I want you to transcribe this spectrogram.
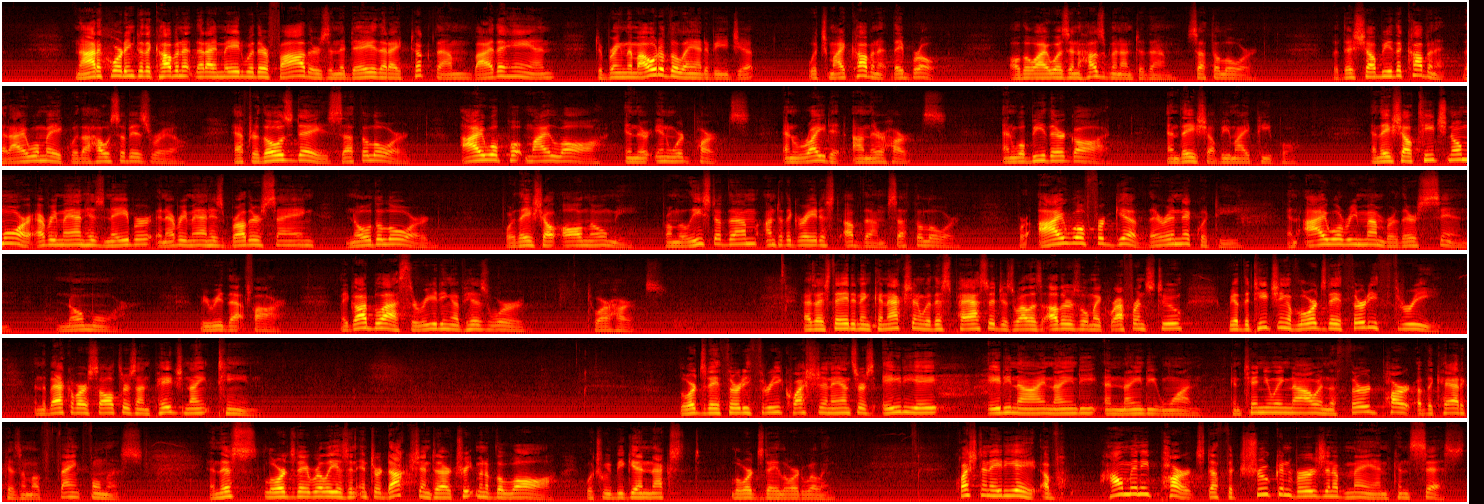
Not according to the covenant that I made with their fathers in the day that I took them by the hand to bring them out of the land of Egypt, which my covenant they broke, although I was an husband unto them, saith the Lord. But this shall be the covenant that I will make with the house of Israel. After those days, saith the Lord, I will put my law in their inward parts, and write it on their hearts, and will be their God, and they shall be my people. And they shall teach no more every man his neighbor and every man his brother, saying, Know the Lord, for they shall all know me, from the least of them unto the greatest of them, saith the Lord. For I will forgive their iniquity, and I will remember their sin no more. We read that far. May God bless the reading of his word to our hearts. As I stated, in connection with this passage, as well as others we'll make reference to, we have the teaching of Lord's Day 33 in the back of our Psalters on page 19. Lord's Day 33, question answers 88, 89, 90, and 91. Continuing now in the third part of the Catechism of thankfulness. And this Lord's Day really is an introduction to our treatment of the law, which we begin next Lord's Day, Lord willing. Question 88 Of how many parts doth the true conversion of man consist?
